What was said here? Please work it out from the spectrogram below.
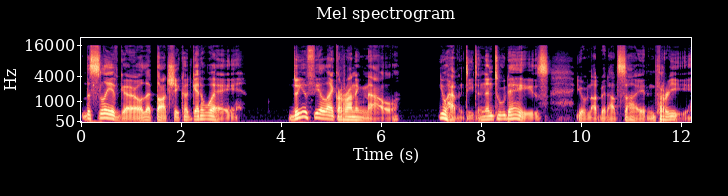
The slave girl that thought she could get away. Do you feel like running now? You haven't eaten in two days. You have not been outside in three.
